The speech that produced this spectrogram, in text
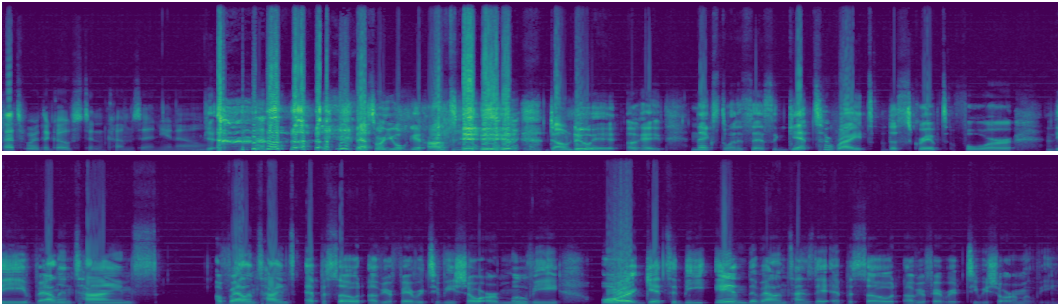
That's where the ghosting comes in, you know. Yeah, that's where you gonna get haunted. Don't do it. Okay, next one. It says get to write the script for the Valentine's a Valentine's episode of your favorite TV show or movie, or get to be in the Valentine's Day episode of your favorite TV show or movie.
